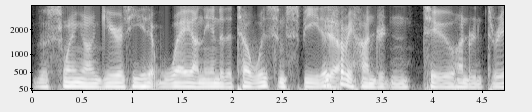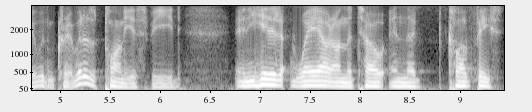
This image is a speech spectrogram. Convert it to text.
the swing on gears. He hit it way on the end of the toe with some speed. It was Yeah. probably 102, 103. It wasn't crazy, but it was plenty of speed. And he hit it way out on the toe, and the club face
